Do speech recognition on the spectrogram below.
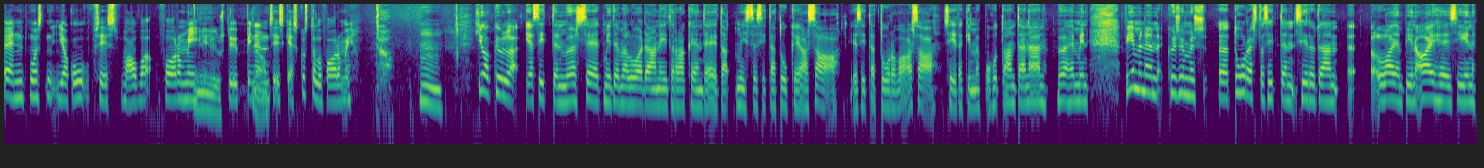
en nyt muista, joku siis vauvafoorumi niin tyyppinen, no. siis keskustelufoorumi. Joo. Hmm. Joo, kyllä. Ja sitten myös se, että miten me luodaan niitä rakenteita, missä sitä tukea saa ja sitä turvaa saa. Siitäkin me puhutaan tänään myöhemmin. Viimeinen kysymys Tuuresta sitten siirrytään laajempiin aiheisiin.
